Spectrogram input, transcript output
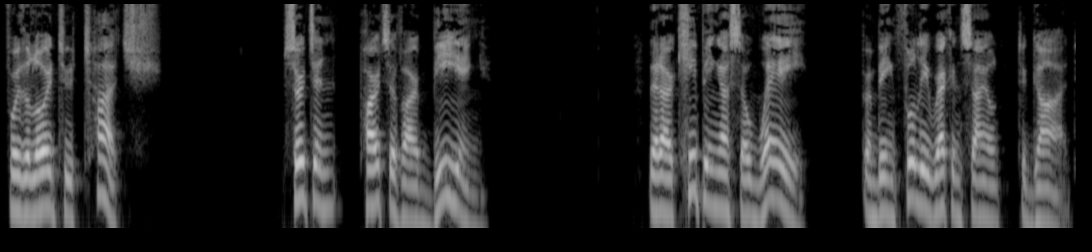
for the Lord to touch certain parts of our being that are keeping us away from being fully reconciled to God.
